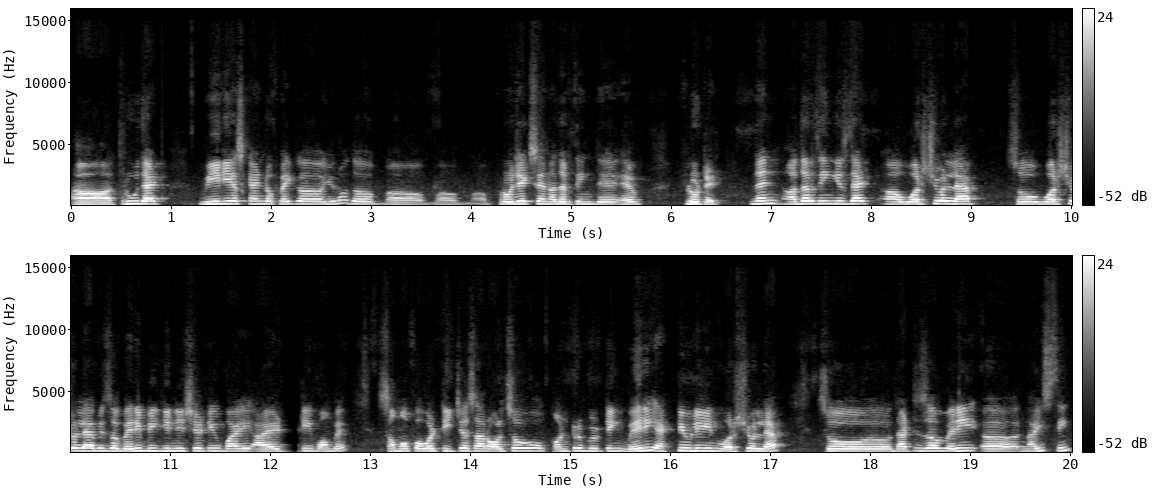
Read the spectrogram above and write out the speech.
uh, through that various kind of like uh, you know the uh, uh, projects and other thing they have floated. Then other thing is that uh, virtual lab. So virtual lab is a very big initiative by iit bombay. Some of our teachers are also contributing very actively in virtual lab. So that is a very uh, nice thing.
